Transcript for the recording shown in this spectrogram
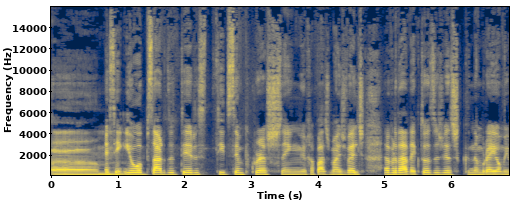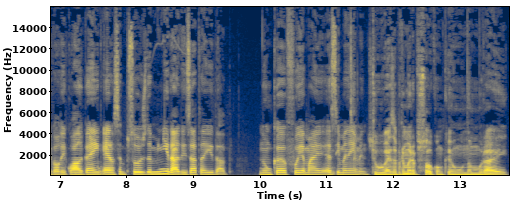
Ahm, É Assim, eu apesar de ter tido sempre crush em rapazes mais velhos, a verdade é que todas as vezes que namorei ou me envolvi com alguém eram sempre pessoas da minha idade, exata idade. Nunca foi a mais, acima nem a menos. Tu és a primeira pessoa com quem eu namorei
